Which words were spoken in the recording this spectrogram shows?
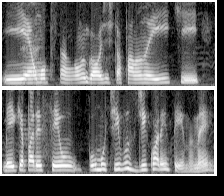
E é Verdade. uma opção, igual a gente tá falando aí, que meio que apareceu por motivos de quarentena, né?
